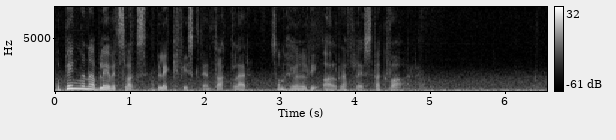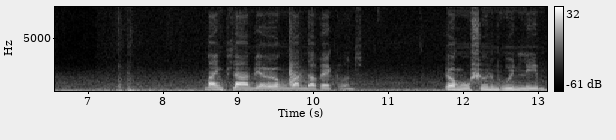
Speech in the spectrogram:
och pengarna blev ett slags bläckfisktentakler som höll de allra flesta kvar. Mein Plan wäre irgendwann da weg und irgendwo schön im Grünen leben.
